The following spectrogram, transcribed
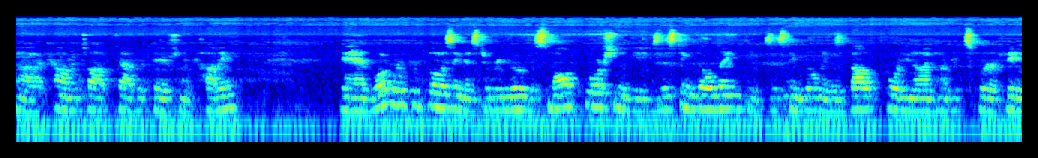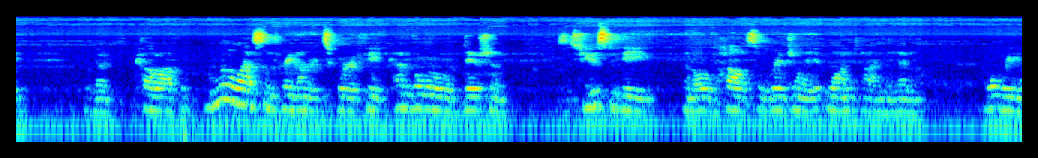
uh, countertop fabrication and cutting. And what we're proposing is to remove a small portion of the existing building. The existing building is about 4,900 square feet. We're going to cut off a little less than 300 square feet, kind of a little addition. 'cause This used to be an old house originally at one time, and then what we,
